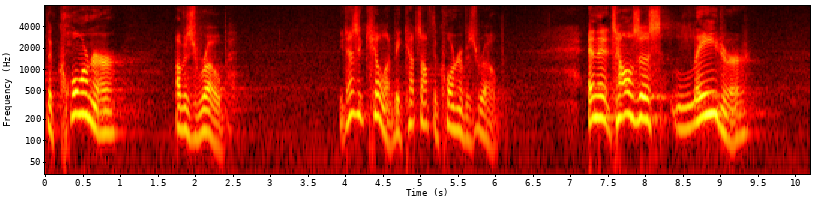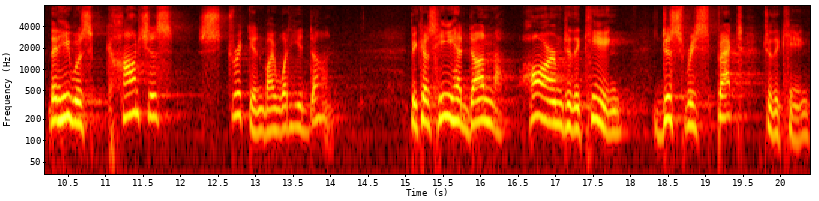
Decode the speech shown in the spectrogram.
the corner of his robe. He doesn't kill him, but he cuts off the corner of his robe. And then it tells us later that he was conscience stricken by what he had done. because he had done harm to the king, disrespect to the king,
